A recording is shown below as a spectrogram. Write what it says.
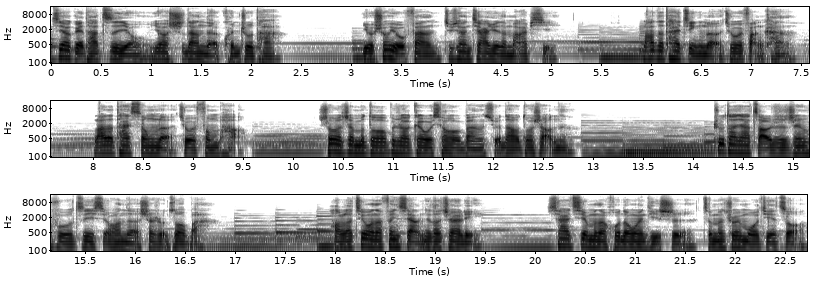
既要给他自由，又要适当的捆住他，有收有放，就像驾驭的马匹。拉得太紧了就会反抗，拉得太松了就会疯跑。说了这么多，不知道各位小伙伴学到多少呢？祝大家早日征服自己喜欢的射手座吧！好了，今晚的分享就到这里。下一期我们的互动问题是怎么追摩羯座？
